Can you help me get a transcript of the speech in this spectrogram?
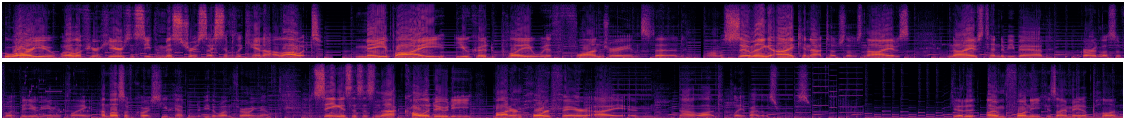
Who are you? Well, if you're here to see the mistress, I simply cannot allow it. Maybe you could play with Flandre instead. I'm assuming I cannot touch those knives. Knives tend to be bad, regardless of what video game you're playing, unless, of course, you happen to be the one throwing them. But seeing as this is not Call of Duty Modern Warfare, I am not allowed to play by those rules. Get it? I'm funny because I made a pun.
